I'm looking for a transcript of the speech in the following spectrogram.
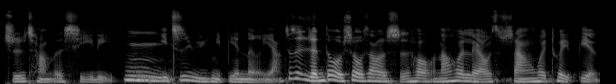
职场的洗礼？嗯，以至于你变那样。就是人都有受伤的时候，然后会疗伤，会蜕变。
